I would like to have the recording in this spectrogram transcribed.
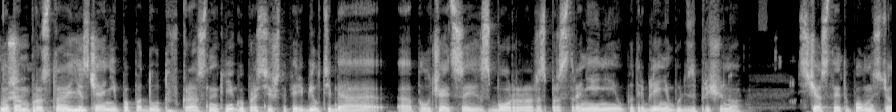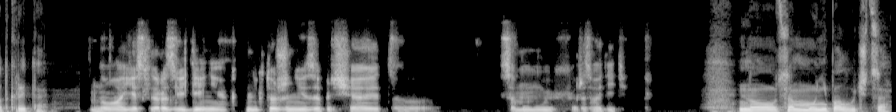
ну там просто, если они попадут в Красную книгу, прости, что перебил тебя, а, получается их сбор, распространение и употребление будет запрещено. Сейчас-то это полностью открыто. Ну а если разведение, никто же не запрещает э, самому их разводить. Но самому не получится.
